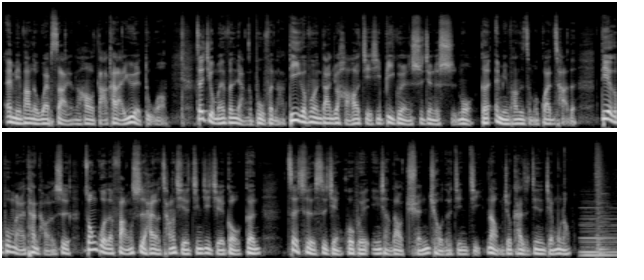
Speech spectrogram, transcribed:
M 平方的 website，然后打开来阅读哦。这集我们分两个部分啊，第一个部分当然就好好解析碧桂园事件的始末跟 M 平方是怎么观察的。第二个部分来探讨的是中国的房市还有长期的经济结构，跟这次的事件会不会影响到全球的经济？那我们就开始今天节目喽。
